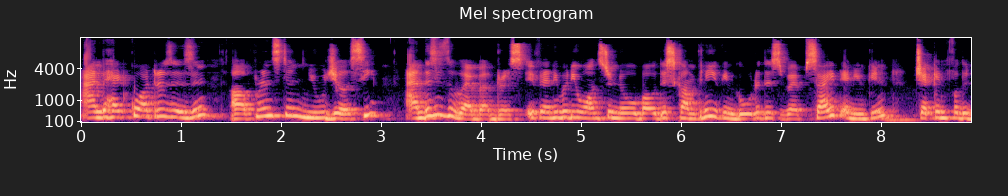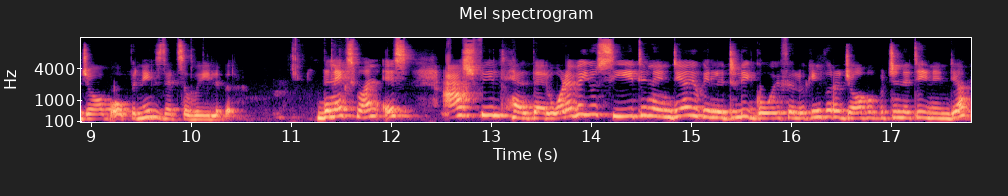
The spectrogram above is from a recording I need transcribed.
And the headquarters is in uh, Princeton, New Jersey and this is the web address. If anybody wants to know about this company, you can go to this website and you can check in for the job openings that's available. The next one is Ashfield Healthcare. Whatever you see it in India, you can literally go if you're looking for a job opportunity in India.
